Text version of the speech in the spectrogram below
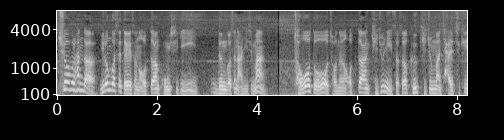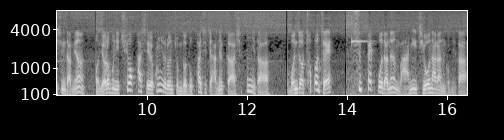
취업을 한다, 이런 것에 대해서는 어떠한 공식이 있는 것은 아니지만, 적어도 저는 어떠한 기준이 있어서 그 기준만 잘 지키신다면, 어, 여러분이 취업하실 확률은 좀 더 높아지지 않을까 싶습니다. 먼저 첫 번째, 스펙보다는 많이 지원하라는 겁니다.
